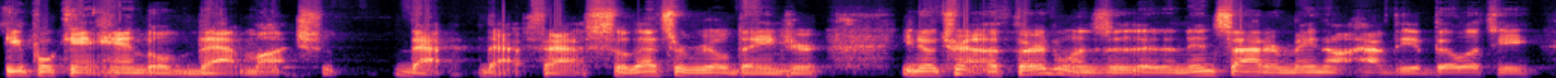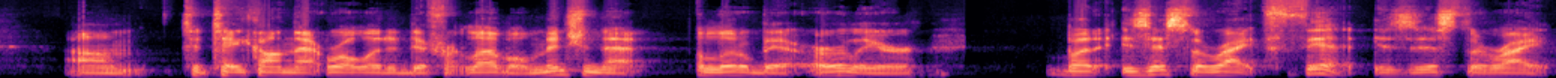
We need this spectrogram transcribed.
People can't handle that much that that fast. So that's a real danger. You know, a third one is that an insider may not have the ability um, to take on that role at a different level. Mentioned that a little bit earlier, but is this the right fit? Is this the right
